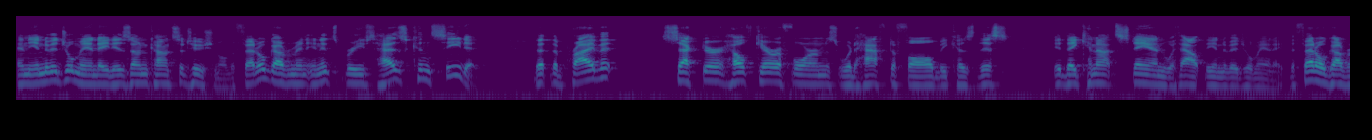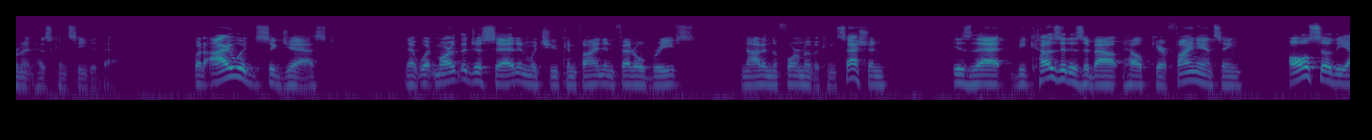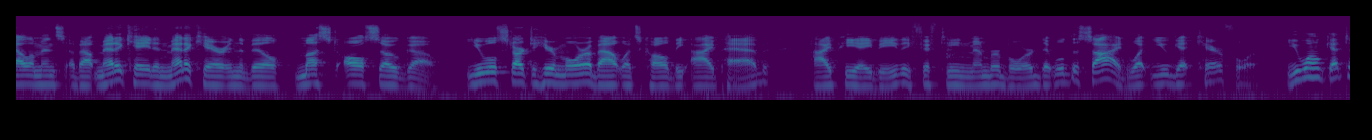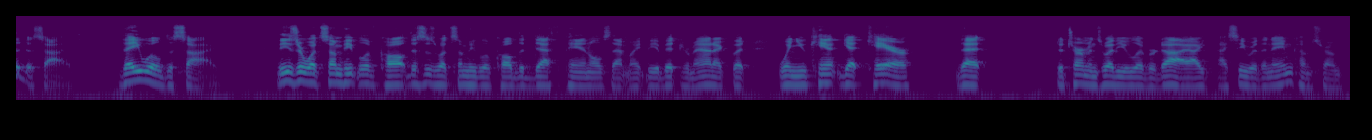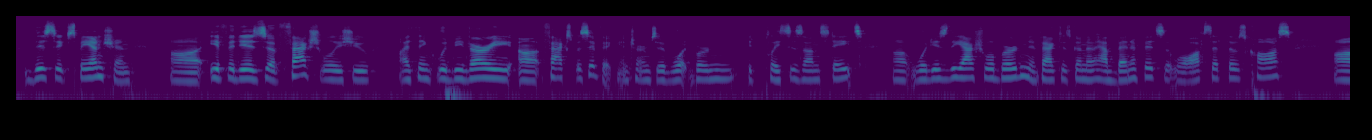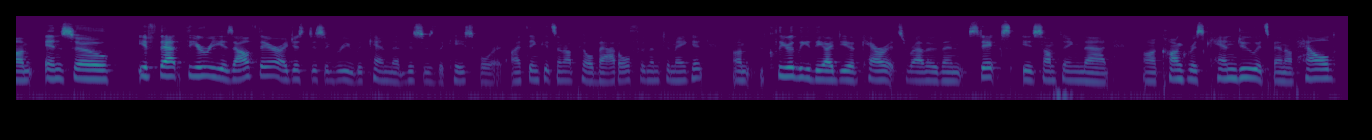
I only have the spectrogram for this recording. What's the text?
and the individual mandate is unconstitutional, the federal government in its briefs has conceded that the private sector healthcare reforms would have to fall because this they cannot stand without the individual mandate. The federal government has conceded that. But I would suggest that what Martha just said, and which you can find in federal briefs, not in the form of a concession, is that because it is about healthcare financing, also the elements about Medicaid and Medicare in the bill must also go. You will start to hear more about what's called the IPAB, IPAB, the 15 member board that will decide what you get care for. You won't get to decide, they will decide. These are what some people have called, this is what some people have called the death panels. That might be a bit dramatic, but when you can't get care that determines whether you live or die, I, I see where the name comes from. This expansion, uh, if it is a factual issue, I think would be very uh, fact specific in terms of what burden it places on states. Uh, what is the actual burden? In fact, it's going to have benefits that will offset those costs. Um, and so if that theory is out there, I just disagree with Ken that this is the case for it. I think it's an uphill battle for them to make it. Um, clearly, the idea of carrots rather than sticks is something that uh, Congress can do. It's been upheld.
